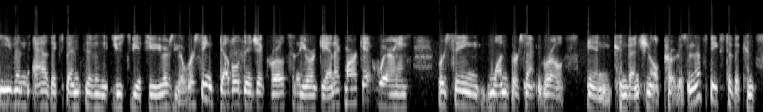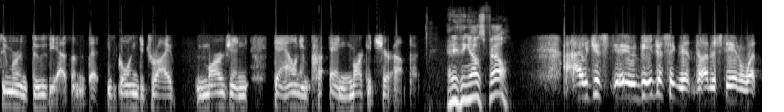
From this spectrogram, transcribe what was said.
even as expensive as it used to be a few years ago. We're seeing double digit growth in the organic market, whereas we're seeing 1% growth in conventional produce. And that speaks to the consumer enthusiasm that is going to drive margin down and, pr- and market share up. Anything else, Phil? I would just it would be interesting to, to understand what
